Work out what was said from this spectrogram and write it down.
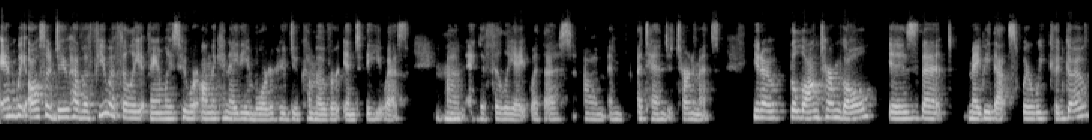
and we also do have a few affiliate families who are on the Canadian border who do come over into the US mm-hmm. um, and affiliate with us um, and attend tournaments. You know, the long term goal is that maybe that's where we could go,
